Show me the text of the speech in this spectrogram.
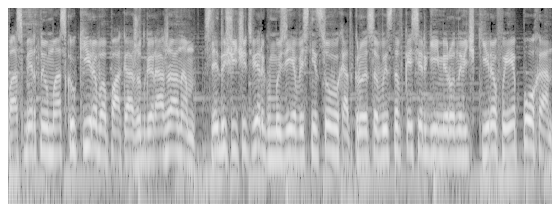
Посмертную маску Кирова покажут горожанам. В следующий четверг в музее Воснецовых откроется выставка «Сергей Миронович Киров и эпоха».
